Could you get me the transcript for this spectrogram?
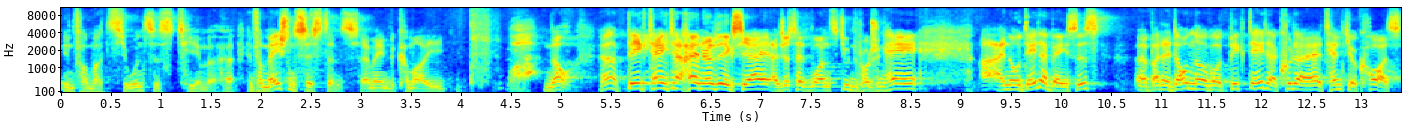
Informationssysteme, huh? information systems. I mean, come on, no. Yeah, big Data Analytics. Yeah, I just had one student approaching, hey, I know databases, uh, but I don't know about big data. Could I attend your course?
